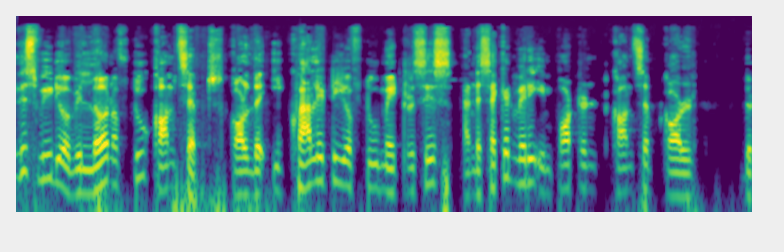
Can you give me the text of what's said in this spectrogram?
In this video, we'll learn of two concepts called the equality of two matrices and a second very important concept called the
